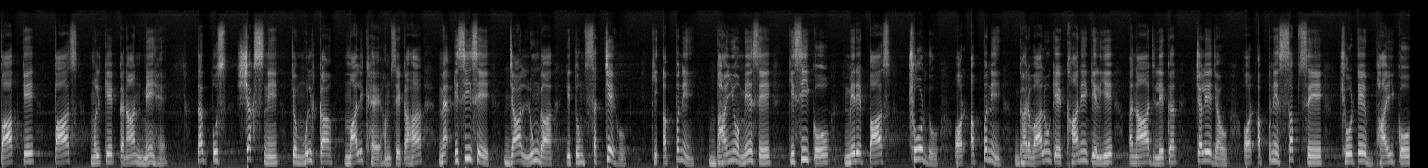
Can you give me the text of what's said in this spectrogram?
باپ کے پاس ملک کنان میں ہے۔ تب اس شخص نے جو ملک کا مالک ہے، ہم سے کہا، میں اسی سے جان لوں گا کہ تم سچے ہو، کہ اپنے بھائیوں میں سے کسی کو میرے پاس چھوڑ دو اور اپنے گھر والوں کے کھانے کے لیے اناج لے کر چلے جاؤ اور اپنے سب سے چھوٹے بھائی کو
